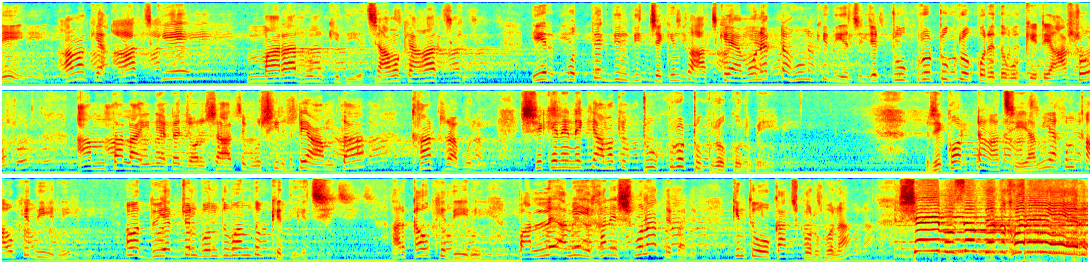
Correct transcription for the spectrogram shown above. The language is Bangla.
নে, আমাকে আজকে মারার হুমকি দিয়েছে, আমাকে আজকে। এর প্রত্যেক দিন দিচ্ছে, কিন্তু আজকে এমন একটা হুমকি দিয়েছে যে টুকরো টুকরো করে দেবো কেটে। আসো, আমতা লাইনে একটা জলসা আছে, বসিরহাটে আমতা খাঁটরা বলে। সেখানে নাকি আমাকে টুকরো টুকরো করবে। রেকর্ডটা আছে, আমি এখন কাউকে দিইনি, আমার দুই একজন বন্ধু বান্ধবকে দিয়েছি। আর কাউকে দিইনি। পারলে আমি এখানে শোনাতে পারি, কিন্তু ও কাজ করব না। সেই মুজাদ্দেদ ঘরের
